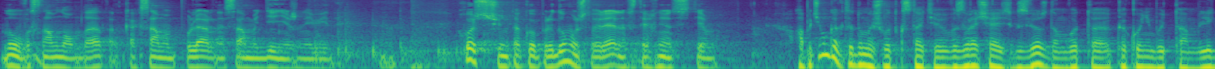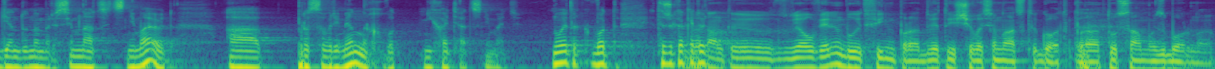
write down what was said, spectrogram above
ну, в основном, да, там, как самые популярные, самые денежные виды. Хочется что-нибудь такое придумать, что реально встряхнет систему. А почему, как ты думаешь, вот, кстати, возвращаясь к звездам, вот э, какую-нибудь там легенду номер 17 снимают, а про современных вот не хотят снимать? Ну, это вот, это же как это... Братан, ты, я уверен, будет фильм про 2018 год, про ту самую сборную.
